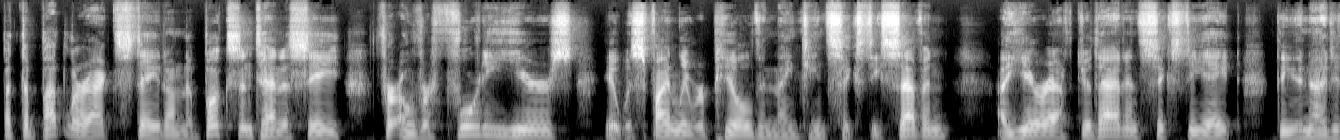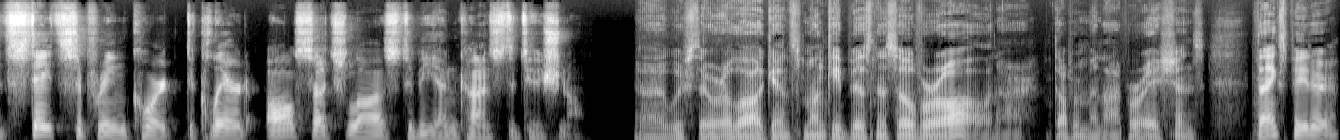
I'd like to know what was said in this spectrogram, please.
but the Butler Act stayed on the books in Tennessee for over 40 years. It was finally repealed in 1967. A year after that, in 68, the United States Supreme Court declared all such laws to be unconstitutional. I wish there were a law against monkey business overall in our government operations. Thanks, Peter.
